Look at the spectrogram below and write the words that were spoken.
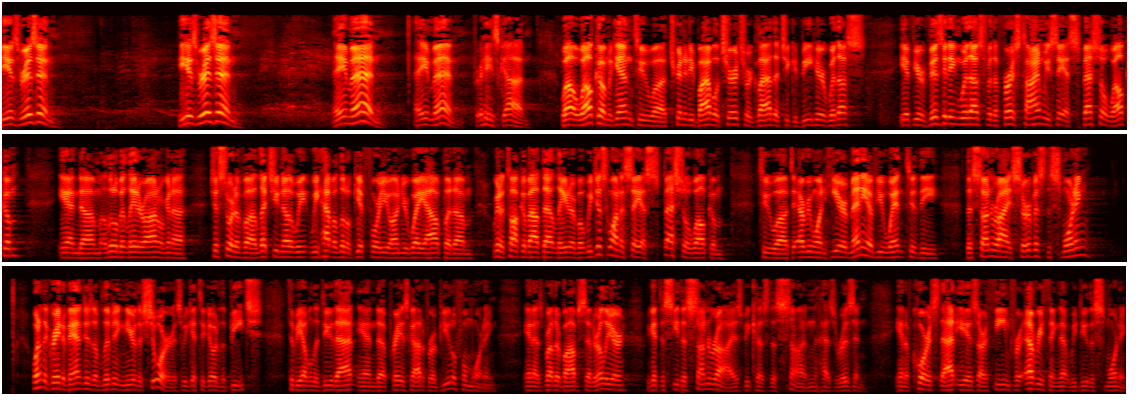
He is risen. He is risen. Amen. Amen. Praise God. Well, welcome again to uh, Trinity Bible Church. We're glad that you could be here with us. If you're visiting with us for the first time, we say a special welcome. And um, a little bit later on, we're going to just sort of uh, let you know that we, we have a little gift for you on your way out. But um, we're going to talk about that later. But we just want to say a special welcome to uh, to everyone here. Many of you went to the the sunrise service this morning. One of the great advantages of living near the shore is we get to go to the beach to be able to do that and uh, praise God for a beautiful morning. And as Brother Bob said earlier, we get to see the sunrise because the sun has risen. And of course, that is our theme for everything that we do this morning.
